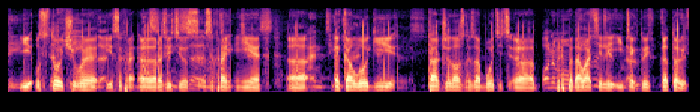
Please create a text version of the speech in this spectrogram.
и устойчивое и сохра... а, развитие сохранения а, экологии также должны заботить э, преподаватели и те, кто их готовит.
